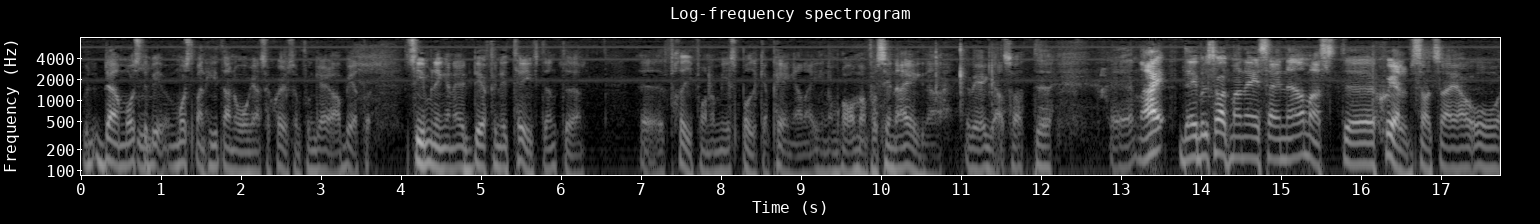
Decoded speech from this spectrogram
Där måste, vi, måste man hitta en organisation som fungerar bättre simningen är definitivt inte eh, fri från att missbruka pengarna inom ramen för sina egna väggar. Så att eh, eh, nej, det är väl så att man är sig närmast eh, själv så att säga och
